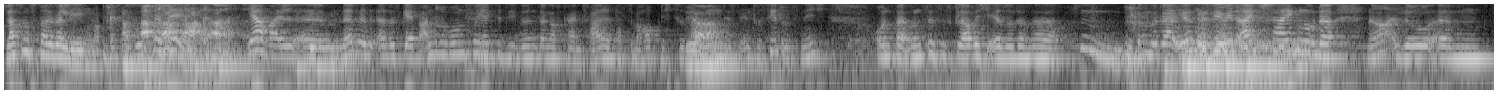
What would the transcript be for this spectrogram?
lass uns mal überlegen, ob das eine gute Idee ist. Ja, weil ähm, ne, das, also es gäbe andere Wohnprojekte, die würden sagen, auf keinen Fall, passt überhaupt nicht zusammen, das interessiert uns nicht. Und bei uns ist es, glaube ich, eher so, dass wir, hm, können wir da irgendwie mit einsteigen oder, ne, also ähm,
